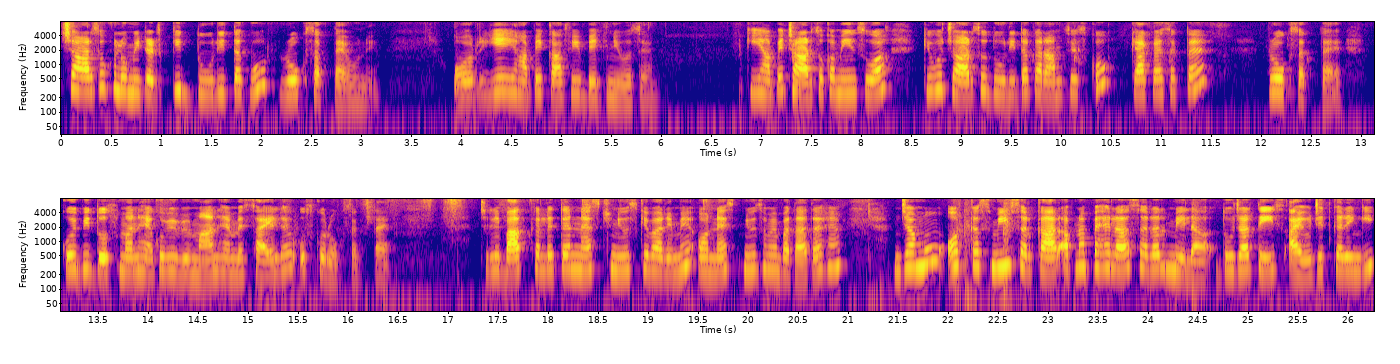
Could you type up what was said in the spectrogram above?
400 किलोमीटर की दूरी तक वो रोक सकता है उन्हें। और ये यहाँ पे काफ़ी बिग न्यूज़ है कि यहाँ पे 400 का मीन्स हुआ कि वो 400 दूरी तक आराम से इसको क्या कर सकता है? रोक सकता है। कोई भी दुश्मन है, कोई भी विमान है मिसाइल है, उसको रोक सकता है। चलिए बात कर लेते हैं नेक्स्ट न्यूज़ के बारे में और नेक्स्ट न्यूज़ हमें बताता है, जम्मू और कश्मीर सरकार अपना पहला सरल मेला 2023 आयोजित करेंगी।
